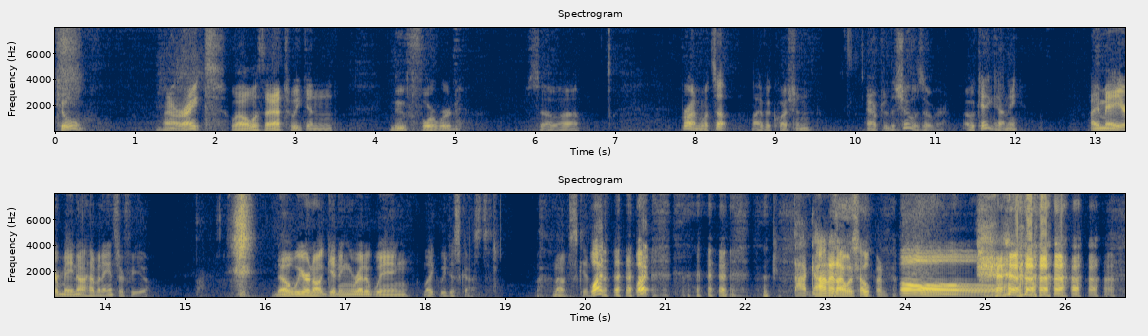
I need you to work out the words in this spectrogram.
Cool. All right. Well, with that, we can move forward. So, uh, Brun, what's up? I have a question after the show is over. Okay, Gunny. I may or may not have an answer for you. No, we are not getting rid of Wing like we discussed. no, just kidding. What? What? Doggone it, I was hoping. oh,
